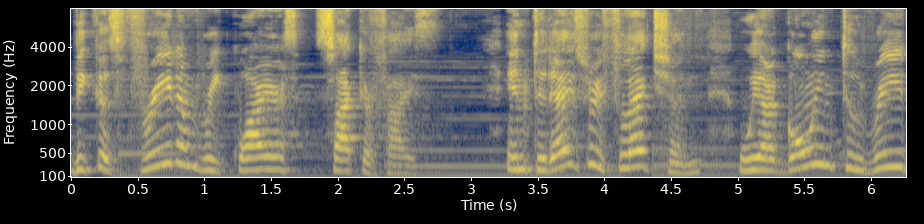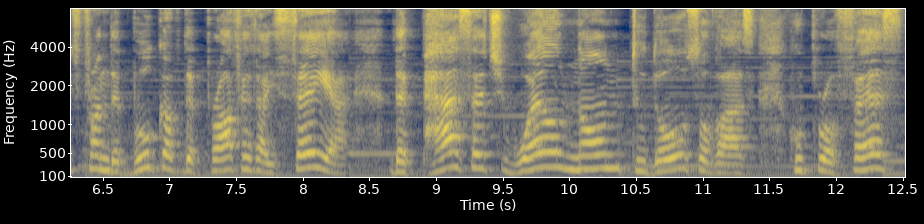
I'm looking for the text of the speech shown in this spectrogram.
because freedom requires sacrifice. In today's reflection, we are going to read from the book of the prophet Isaiah, the passage well known to those of us who profess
